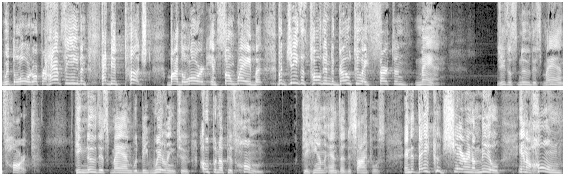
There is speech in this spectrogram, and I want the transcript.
with the Lord, or perhaps he even had been touched by the Lord in some way, but, but Jesus told him to go to a certain man. Jesus knew this man's heart. He knew this man would be willing to open up his home to him and the disciples, and that they could share in a meal in a home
